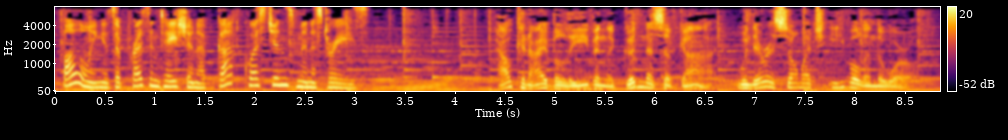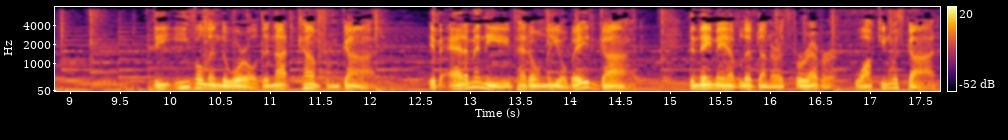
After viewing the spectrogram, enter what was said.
following is a presentation of Got Questions Ministries. How can I believe in the goodness of God when there is so much evil in the world? The evil in the world did not come from God. If Adam and Eve had only obeyed God, then they may have lived on earth forever, walking with God,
